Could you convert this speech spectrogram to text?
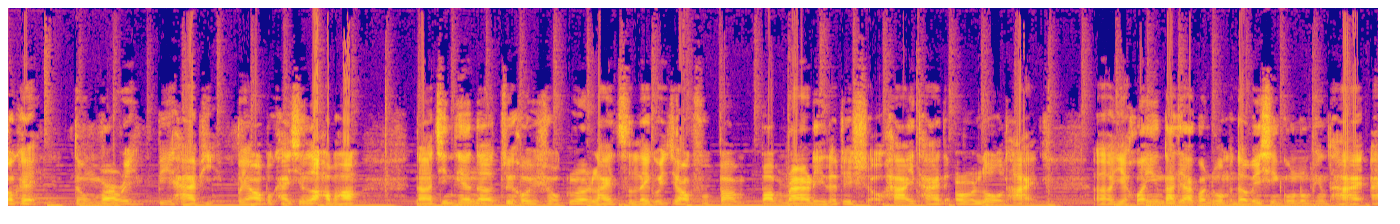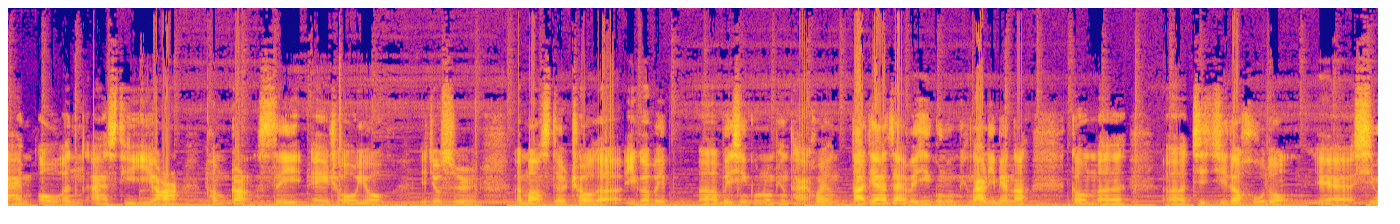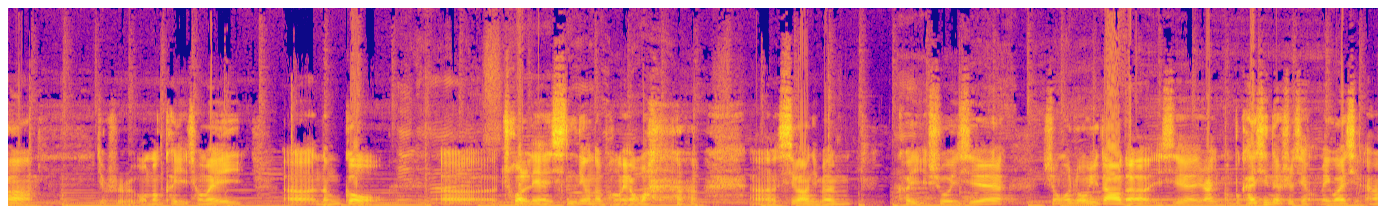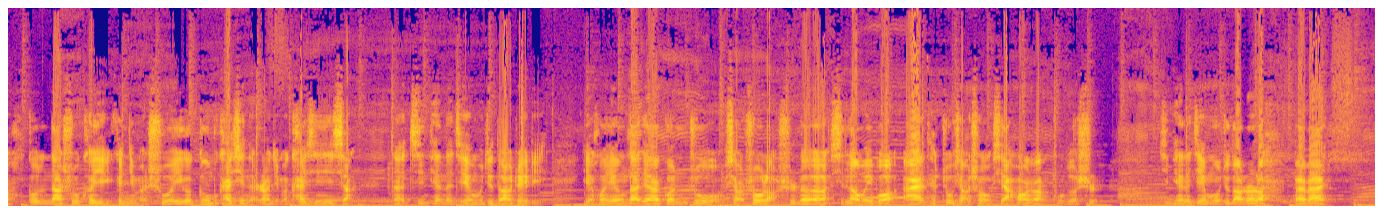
OK，Don't worry, be happy，不要不开心了，好不好？那今天的最后一首歌来自雷鬼教父 Bob Bob Marley 的这首 High Tide or Low Tide。呃，也欢迎大家关注我们的微信公众平台 M O N S T E R 横杠 C H O U，也就是呃 Monster Show 的一个微呃微信公众平台。欢迎大家在微信公众平台里面呢，跟我们呃积极的互动，也希望就是我们可以成为呃能够呃串联心灵的朋友吧。呃，希望你们。可以说一些生活中遇到的一些让你们不开心的事情，没关系啊。勾敦大叔可以跟你们说一个更不开心的，让你们开心一下。那今天的节目就到这里，也欢迎大家关注小寿老师的新浪微博周小寿下滑杠工作室。今天的节目就到这儿了，拜拜。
